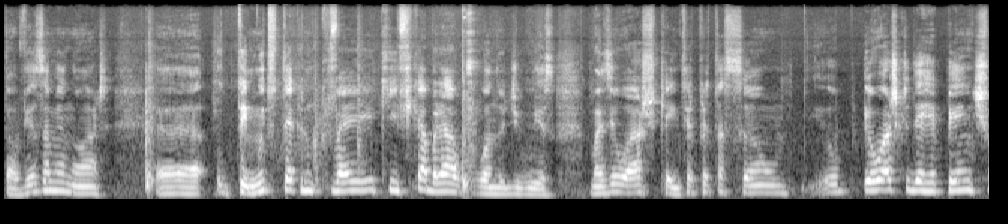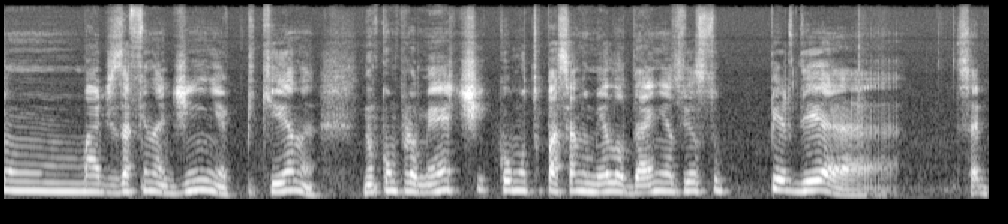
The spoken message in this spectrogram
talvez a menor. Uh, tem muito técnico que vai que fica bravo quando eu digo isso, mas eu acho que a interpretação, eu, eu acho que de repente um, uma desafinadinha pequena não compromete como tu passar no Melodyne e às vezes tu perder a, sabe,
